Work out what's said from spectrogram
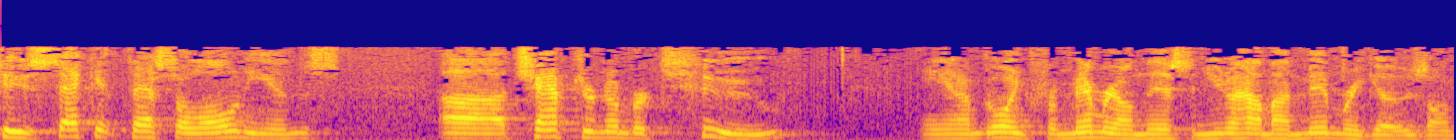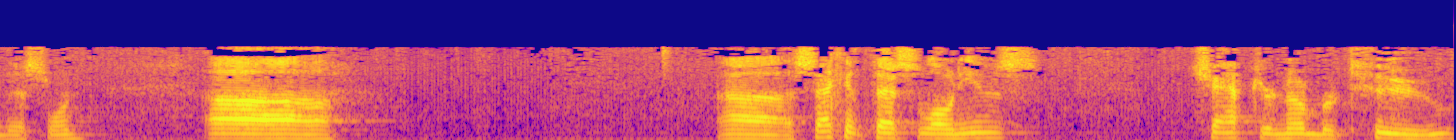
to Second Thessalonians, uh, chapter number 2. And I'm going from memory on this, and you know how my memory goes on this one. Uh, uh, Second Thessalonians, chapter number 2.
